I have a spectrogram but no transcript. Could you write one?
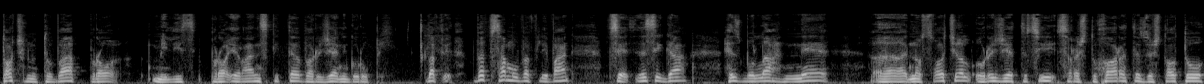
Точно това про, милиси, про иранските въоръжени групи. В, в, само в Ливан, за сега Хезболlah не насочил оръжията си срещу хората, защото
